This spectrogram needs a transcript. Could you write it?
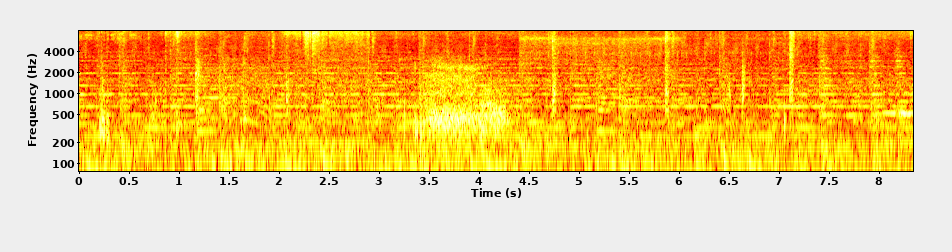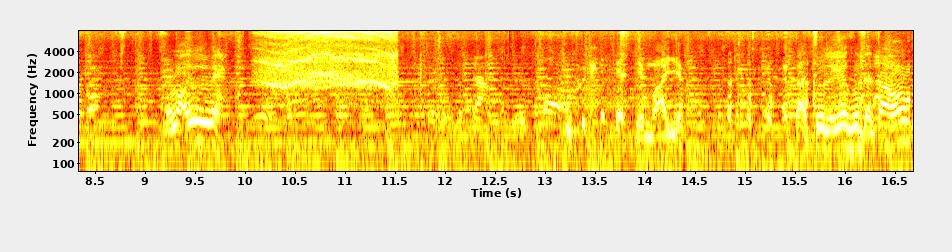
Tolak lagi weh. Dia mayat. Tak cun lagi aku tak tahu.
